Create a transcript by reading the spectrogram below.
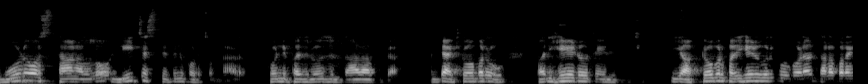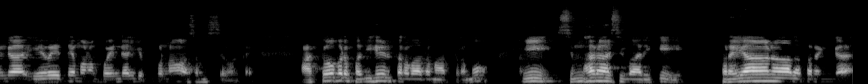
మూడవ స్థానంలో నీచ స్థితిని పడుతున్నాడు. కొన్ని పది రోజులు దాదాపుగా. అంటే అక్టోబరు పదిహేడవ తేదీ నుంచి. ఈ అక్టోబర్ పదిహేడు వరకు కూడా ధనపరంగా ఏవైతే మనం పోయిన చెప్పుకున్నామో ఆ సమస్యలు ఉంటాయి. అక్టోబర్ పదిహేడు తర్వాత మాత్రము ఈ సింహరాశి వారికి ప్రయాణాల పరంగా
